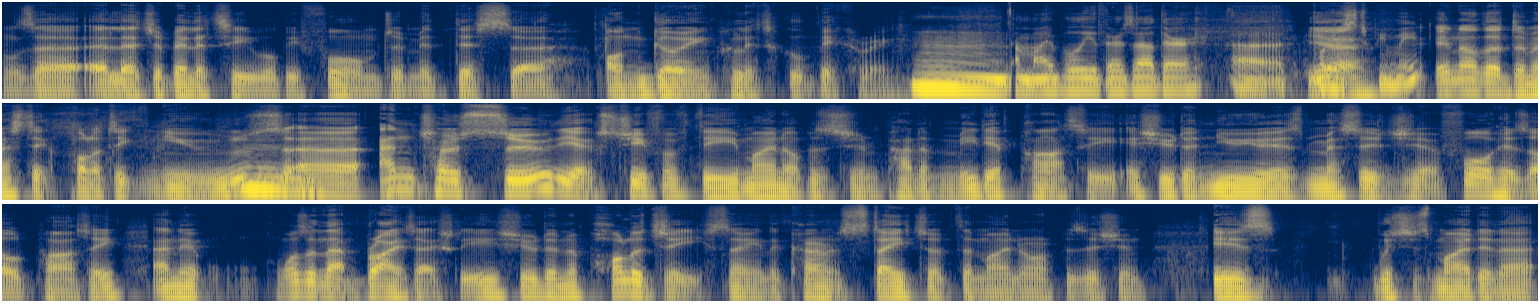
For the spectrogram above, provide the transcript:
uh, eligibility will be formed amid this uh, ongoing political bickering. Mm, I believe there's other uh, points Yeah. to be made. In other domestic politic news, Mm. uh, Ahn Cheol-soo, the ex-chief of the minor opposition Bareunmirae Party, issued a New Year's message for his old party, and it wasn't that bright actually. He issued an apology saying the current state of the minor opposition is which is mired in a,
